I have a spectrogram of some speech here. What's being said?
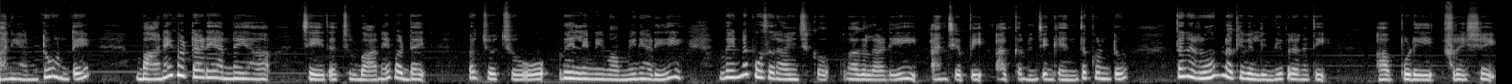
అని అంటూ ఉంటే బాగానే కొట్టాడే అన్నయ్య. చేతచ్చులు బాగానే పడ్డాయి. వచ్చొచ్చు వెళ్ళి మీ మమ్మీని అడిగి వెన్న పూస రాయించుకో వగలాడి అని చెప్పి అక్కడి నుంచి గెంతుకుంటూ తన రూమ్లోకి వెళ్ళింది ప్రణతి. అప్పుడే ఫ్రెష్ అయ్యి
